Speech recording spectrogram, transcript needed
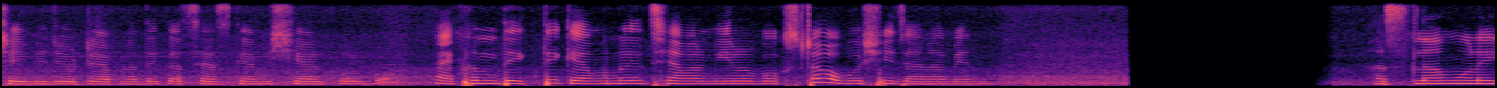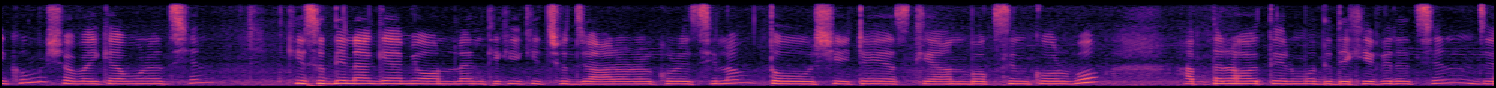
সেই ভিডিওটা আপনাদের কাছে আজকে আমি শেয়ার করব। এখন দেখতে কেমন হয়েছে আমার মিরর বক্সটা অবশ্যই জানাবেন। আসসালামু আলাইকুম, সবাই কেমন আছেন? কিছুদিন আগে আমি অনলাইন থেকে কিছু জার অর্ডার করেছিলাম, তো সেটাই আজকে আনবক্সিং করব। আপনারা হয়তো এর মধ্যে দেখে ফেলেছেন যে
